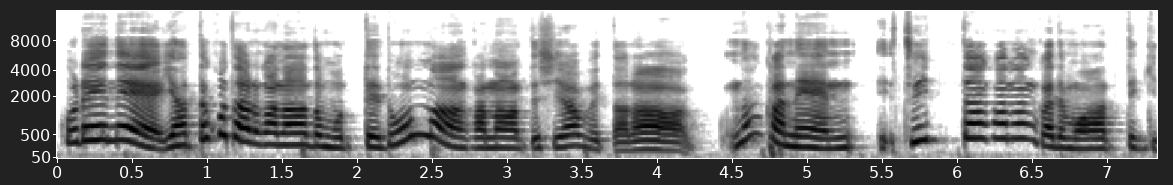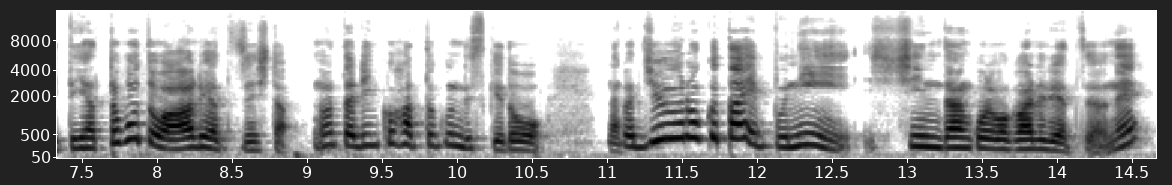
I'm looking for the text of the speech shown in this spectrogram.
これね、やったことあるかなと思って、どんなんかなって調べたら、なんかね、ツイッターかなんかでも回ってきて、やったことはあるやつでした。またリンク貼っとくんですけど、なんか16タイプに診断これ分かれるやつだよね。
